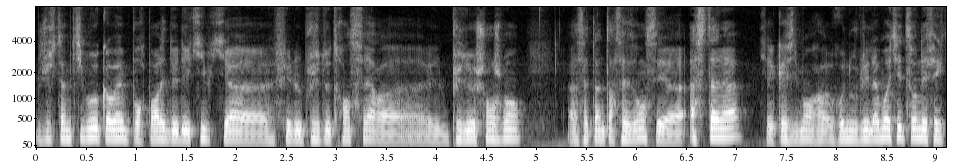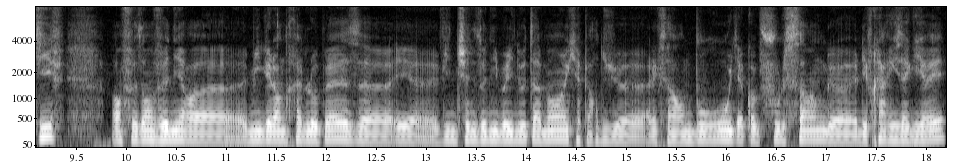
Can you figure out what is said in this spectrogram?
Juste un petit mot quand même pour parler de l'équipe qui a fait le plus de transferts, le plus de changements à cette intersaison, c'est Astana, qui a quasiment re- renouvelé la moitié de son effectif. En faisant venir Miguel André Lopez et Vincenzo Nibali notamment, et qui a perdu Alexandre Bourou, Jacob Fulsang, les frères Izaguirre,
